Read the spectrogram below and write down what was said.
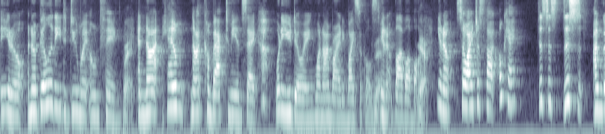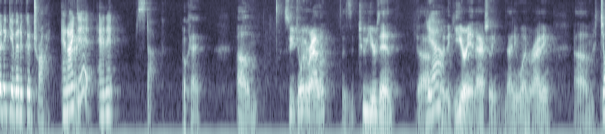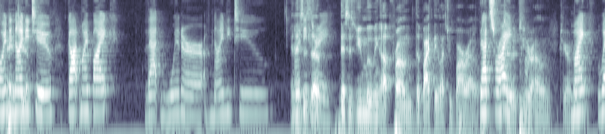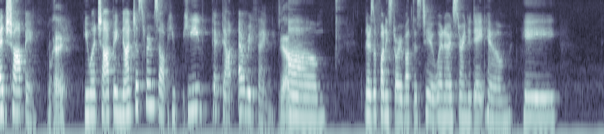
you know, an ability to do my own thing Right. and not him not come back to me and say, "What are you doing when I'm riding bicycles?" Yeah. You know, blah blah blah. Yeah. You know, so I just thought, okay, this is this I'm going to give it a good try. And I did, and it stuck. Okay. Um, so you joined Rally. This is two years in. Uh, Yeah. A year in, actually. 91 riding. Um, Joined in 92, got my bike that winter of 92, And this is 93. a this is you moving up from the bike they let you borrow That's right. to, to your own to your own Mike bike. went shopping. Okay. He went shopping not just for himself. He he picked out everything. Yeah. Um, there's a funny story about this too. When I was starting to date him, he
